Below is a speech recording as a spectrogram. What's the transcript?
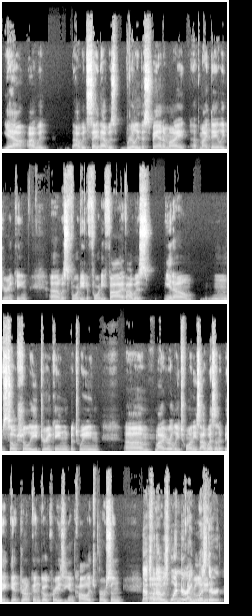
yeah, I would, I would say that was really the span of my of my daily drinking uh, was forty to forty five. I was, you know, mm, socially drinking between um, my early twenties. I wasn't a big get drunk and go crazy in college person. That's what I was Um, wondering. I really was there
